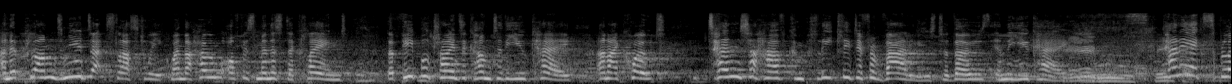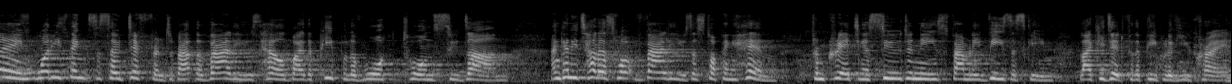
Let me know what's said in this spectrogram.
And it plumbed new depths last week when the Home Office Minister claimed that people trying to come to the UK, and I quote, tend to have completely different values to those in the UK. Can he explain what he thinks are so different about the values held by the people of war-torn Sudan? And can he tell us what values are stopping him from creating a Sudanese family visa scheme like he did for the people of Ukraine?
